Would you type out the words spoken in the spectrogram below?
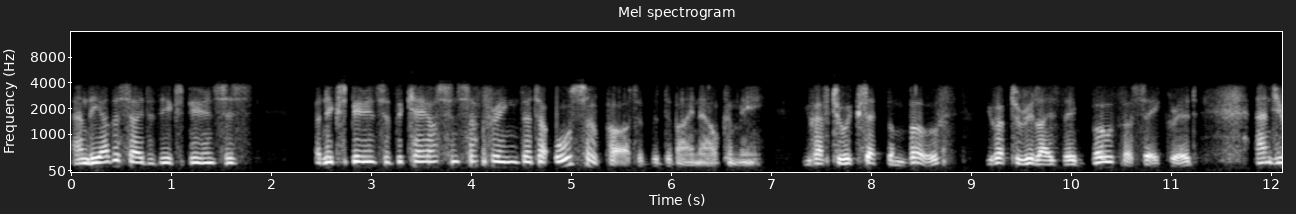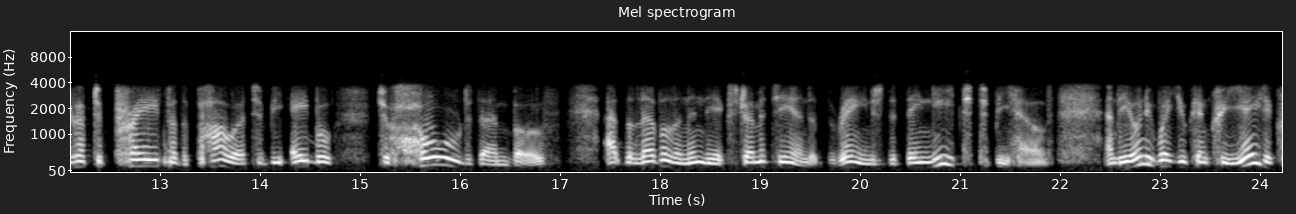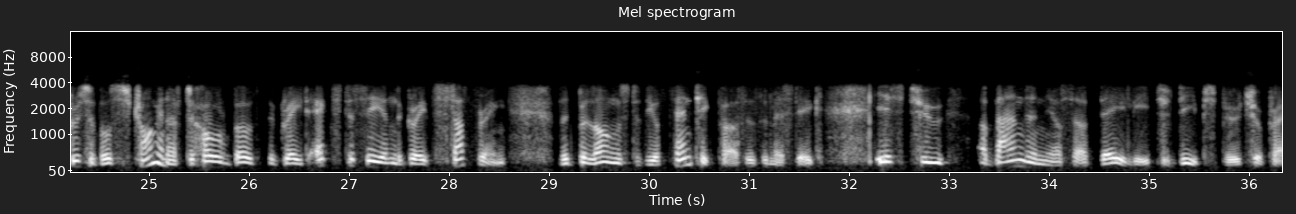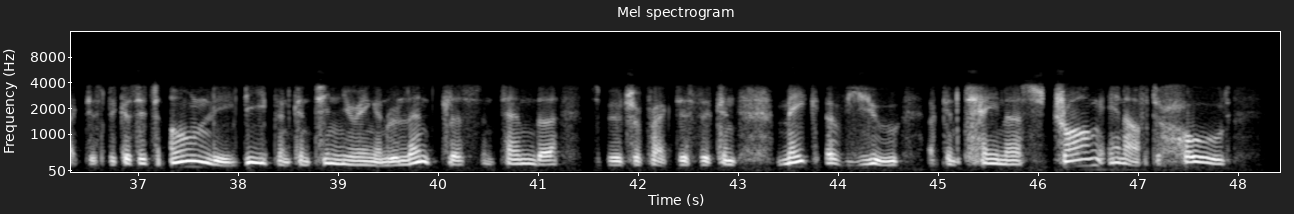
and the other side of the experience is an experience of the chaos and suffering that are also part of the divine alchemy. You have to accept them both you have to realize they both are sacred. And you have to pray for the power to be able to hold them both at the level and in the extremity and at the range that they need to be held. And the only way you can create a crucible strong enough to hold both the great ecstasy and the great suffering that belongs to the authentic path of the mystic is to abandon yourself daily to deep spiritual practice because it's only deep and continuing and relentless and tender spiritual practice that can make of you a container strong enough to hold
